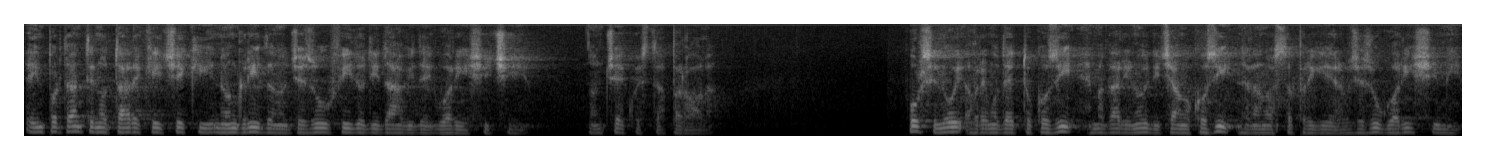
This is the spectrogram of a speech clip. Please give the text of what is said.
È importante notare che i ciechi non gridano Gesù, figlio di Davide, guariscici. Non c'è questa parola. Forse noi avremmo detto così e magari noi diciamo così nella nostra preghiera, Gesù guariscimi.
